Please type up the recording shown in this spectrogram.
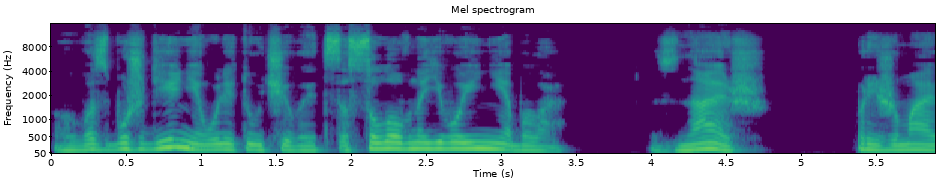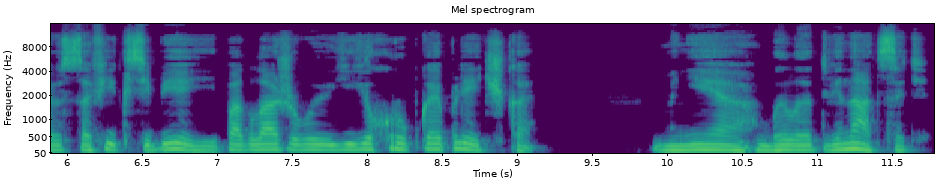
Возбуждение улетучивается, словно его и не было. Знаешь, прижимаю Софи к себе и поглаживаю ее хрупкое плечико. Мне было двенадцать.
